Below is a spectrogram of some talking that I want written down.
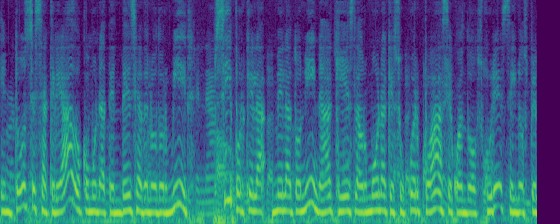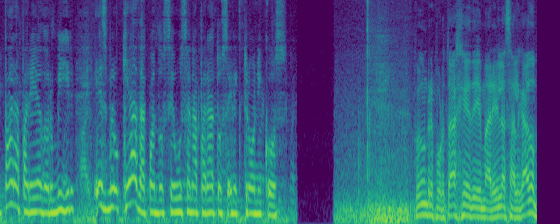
Entonces se ha creado como una tendencia de no dormir. Sí, porque la melatonina, que es la hormona que su cuerpo hace cuando oscurece y nos prepara para ir a dormir, es bloqueada cuando se usan aparatos electrónicos. Fue un reportaje de Mariela Salgado.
